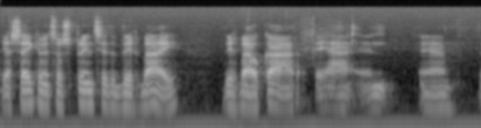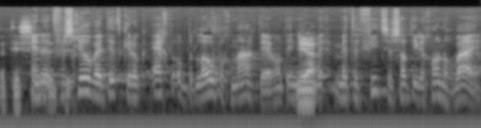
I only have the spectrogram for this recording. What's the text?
ja, zeker met zo'n sprint zit het dichtbij, dicht bij elkaar. Ja, en ja, het is... En het verschil werd dit keer ook echt op het lopen gemaakt, hè? Want in de, Ja. met- met de fietsen zat hij er gewoon nog bij.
